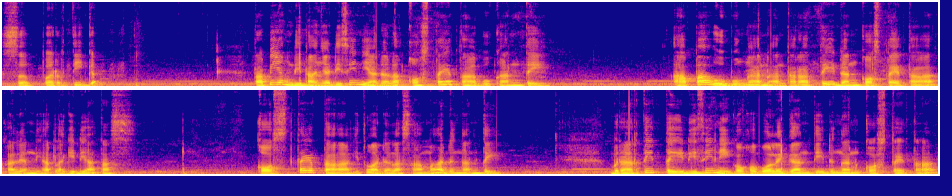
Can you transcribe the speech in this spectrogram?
sepertiga. Tapi yang ditanya di sini adalah cos theta bukan T. Apa hubungan antara T dan cos theta? Kalian lihat lagi di atas cos theta itu adalah sama dengan T. Berarti T di sini Koko boleh ganti dengan cos theta.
